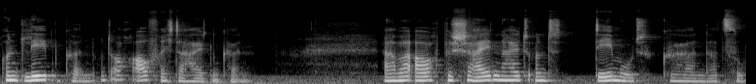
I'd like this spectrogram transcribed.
und leben können und auch aufrechterhalten können. Aber auch Bescheidenheit und Demut gehören dazu.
